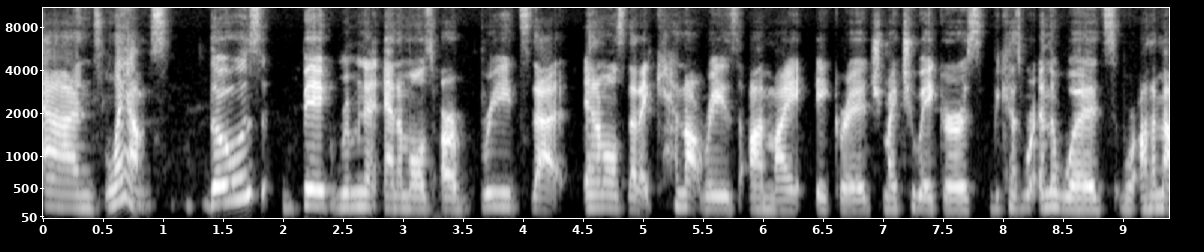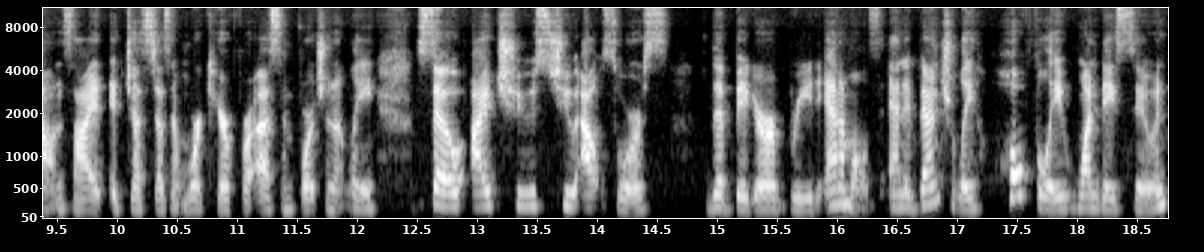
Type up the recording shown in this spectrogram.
and lambs. Those big ruminant animals are breeds that animals that I cannot raise on my acreage, my 2 acres because we're in the woods, we're on a mountainside. It just doesn't work here for us unfortunately. So I choose to outsource the bigger breed animals and eventually hopefully one day soon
